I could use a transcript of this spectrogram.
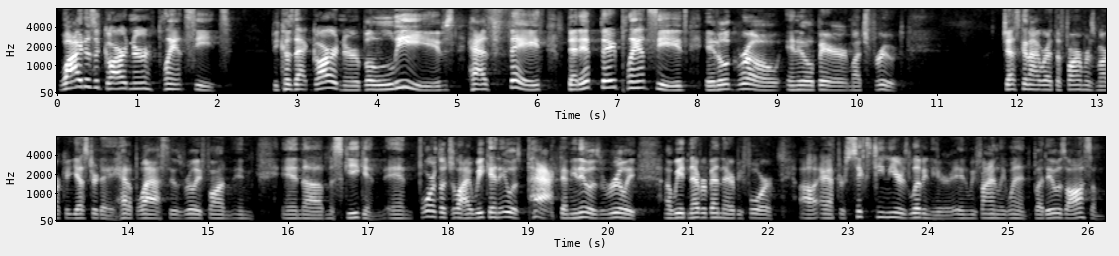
Why does a gardener plant seeds? Because that gardener believes, has faith that if they plant seeds, it'll grow and it'll bear much fruit. Jessica and I were at the farmers market yesterday. Had a blast. It was really fun in in uh, Muskegon. And Fourth of July weekend, it was packed. I mean, it was really. Uh, we had never been there before. Uh, after 16 years living here, and we finally went. But it was awesome.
